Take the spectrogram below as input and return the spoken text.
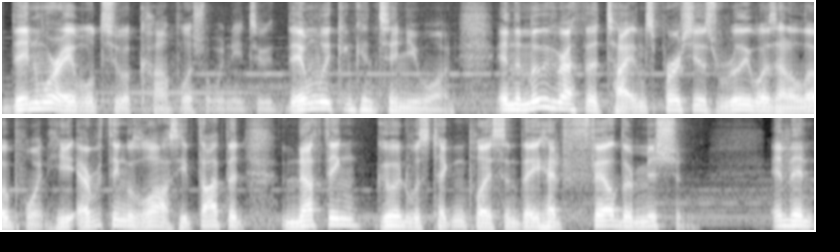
Then we're able to accomplish what we need to. Then we can continue on. In the movie Wrath of the Titans, Perseus really was at a low point. He everything was lost. He thought that nothing good was taking place and they had failed their mission. And then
